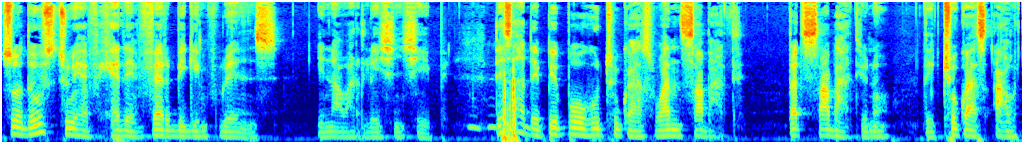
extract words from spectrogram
So those two have had a very big influence in our relationship. Mm-hmm. These are the people who took us one Sabbath. That Sabbath, you know, they took us out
